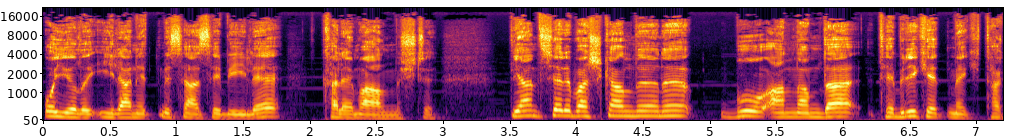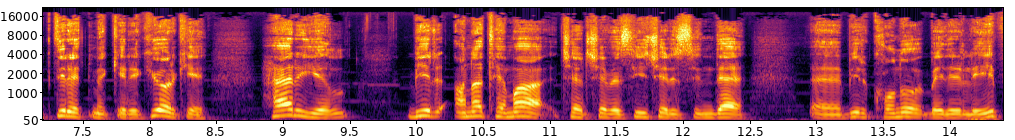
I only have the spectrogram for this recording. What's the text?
o yılı ilan etmesi hasebiyle kaleme almıştı. Diyanet İşleri Başkanlığı'nı bu anlamda tebrik etmek, takdir etmek gerekiyor ki her yıl bir ana tema çerçevesi içerisinde e, bir konu belirleyip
